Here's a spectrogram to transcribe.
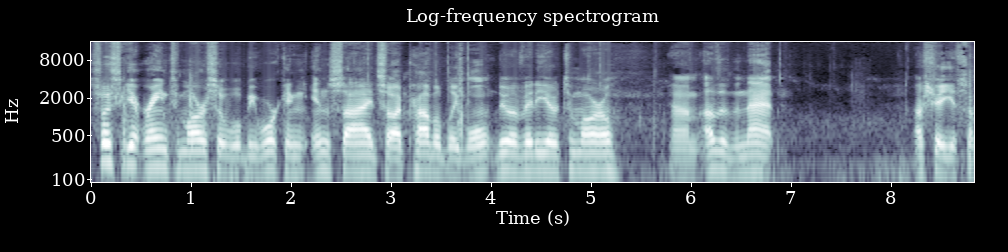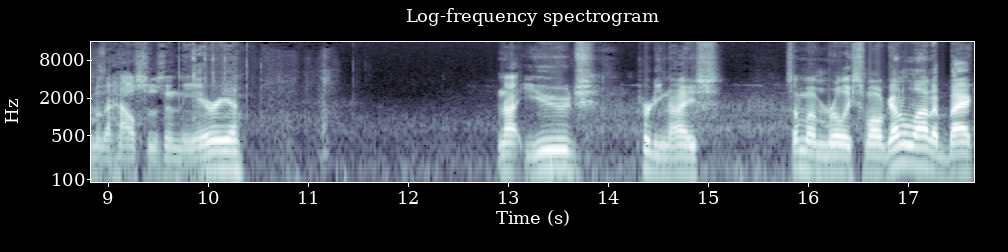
supposed to get rain tomorrow, so we'll be working inside, so I probably won't do a video tomorrow. Um, other than that, I'll show you some of the houses in the area. Not huge, pretty nice. Some of them really small. Got a lot of back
